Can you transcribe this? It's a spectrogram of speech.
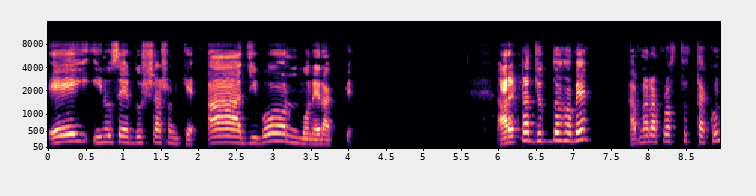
এই ইনুসের দুঃশাসনকে আজীবন মনে রাখবে। আরেকটা যুদ্ধ হবে। আপনারা প্রস্তুত থাকুন।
